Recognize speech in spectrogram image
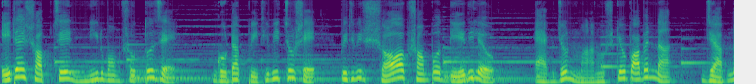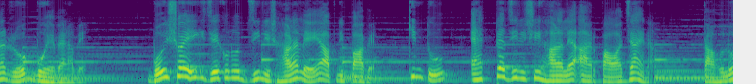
এটাই সবচেয়ে নির্মম সত্য যে গোটা পৃথিবী চষে পৃথিবীর সব সম্পদ দিয়ে দিলেও একজন মানুষকেও পাবেন না যে আপনার রোগ বয়ে বেড়াবে। বৈষয়িক যে কোনো জিনিস হারালে আপনি পাবেন, কিন্তু একটা জিনিসই হারালে আর পাওয়া যায় না, তা হলো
